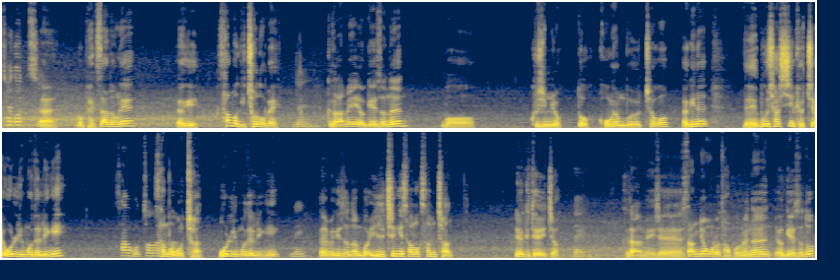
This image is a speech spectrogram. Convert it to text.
최고치. 예. 뭐 백사동에 여기 3억 2,500. 네. 그 다음에 여기에서는 뭐 96 또 공연부 최고 여기는 내부 샤시 교체 올 리모델링이 4억 5천 원. 3억 5천 올 리모델링이 네. 그다음에 여기서는 뭐 1층이 3억 3천 이렇게 되어 있죠 네. 그 다음에 이제 쌍용으로 다 보면은 여기에서도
